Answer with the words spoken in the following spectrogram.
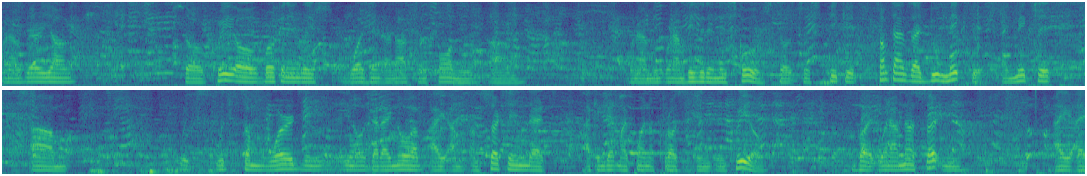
when I was very young. So Creole, broken English wasn't an option for me. Um, when I'm when I'm visiting these schools to, to speak it. Sometimes I do mix it. I mix it um, with with some words and you know that I know I'm, I, I'm, I'm certain that I can get my point across in, in Creole. But when I'm not certain, I, I,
